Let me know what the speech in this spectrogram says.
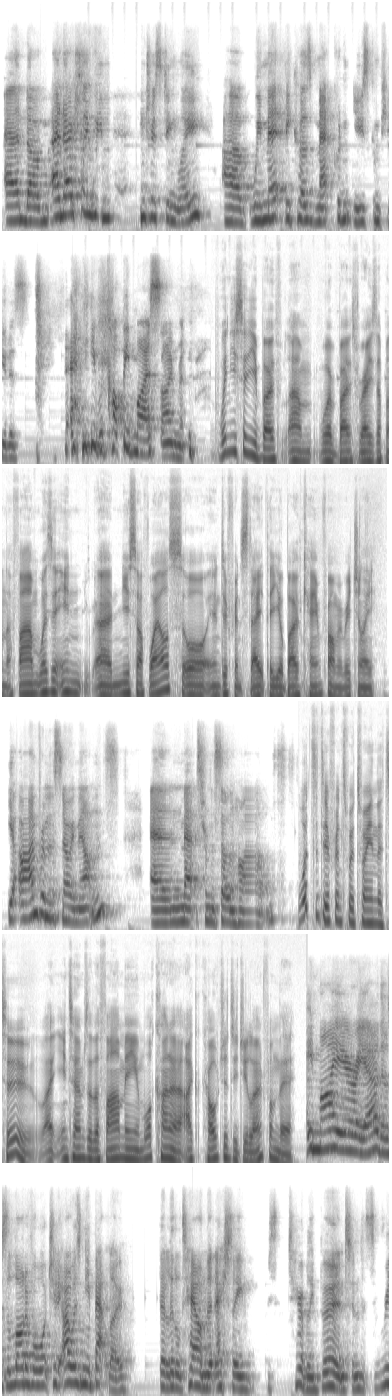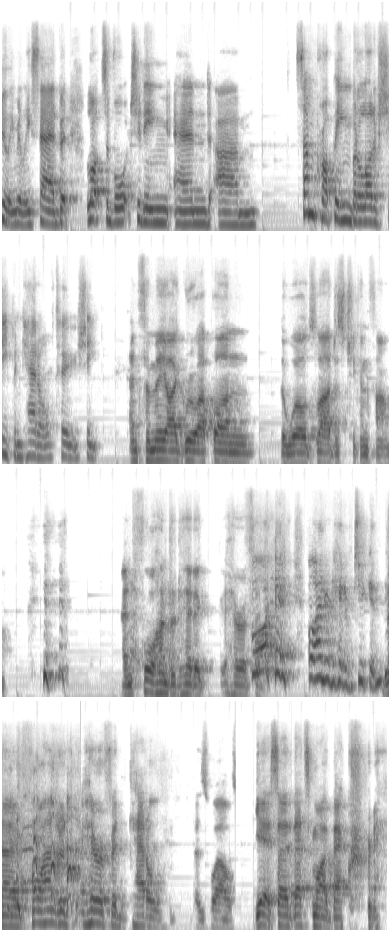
And um, and actually, we met, interestingly, uh, we met because Matt couldn't use computers, and he would copied my assignment. When you said you both um, were both raised up on the farm, was it in uh, New South Wales or in a different state that you both came from originally? Yeah, I'm from the Snowy Mountains, and Matt's from the Southern Highlands. What's the difference between the two, like in terms of the farming and what kind of agriculture did you learn from there? In my area, there was a lot of orchard. I was near Batlow, the little town that actually was terribly burnt, and it's really, really sad. But lots of orcharding and um, some cropping, but a lot of sheep and cattle too. Sheep. And for me, I grew up on the world's largest chicken farm. and 400 head of Hereford. 400 head of chicken. no, 400 Hereford cattle as well. Yeah, so that's my background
